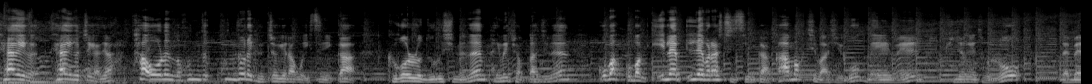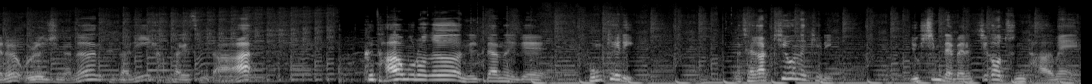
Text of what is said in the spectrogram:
태양의 태양의 결정이 아니라 타오르는 혼돈, 혼돈의 결정이라고 있으니까 그걸로 누르시면은 100렙 전까지는 꼬박꼬박 1렙 1렙을 할 수 있으니까 까먹지 마시고 매일매일 균형의 돌로 레벨을 올려주시면은 대단히 감사하겠습니다. 그 다음으로는 일단은 이제 본 캐릭 제가 키우는 캐릭 60레벨을 찍어둔 다음에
